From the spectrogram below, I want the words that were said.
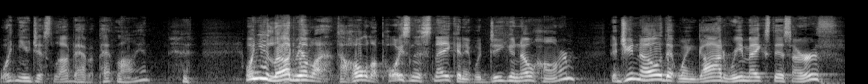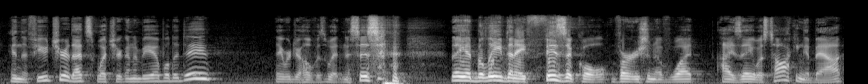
Wouldn't you just love to have a pet lion? Wouldn't you love to be able to hold a poisonous snake and it would do you no harm? Did you know that when God remakes this earth in the future, that's what you're going to be able to do? They were Jehovah's Witnesses. they had believed in a physical version of what Isaiah was talking about.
